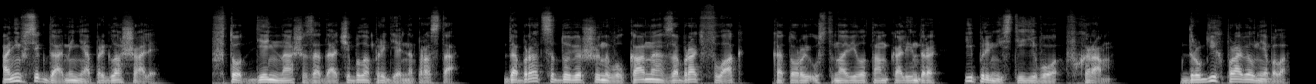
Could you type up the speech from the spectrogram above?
они всегда меня приглашали. В тот день наша задача была предельно проста. Добраться до вершины вулкана, забрать флаг, который установила там Калиндра, и принести его в храм. Других правил не было.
